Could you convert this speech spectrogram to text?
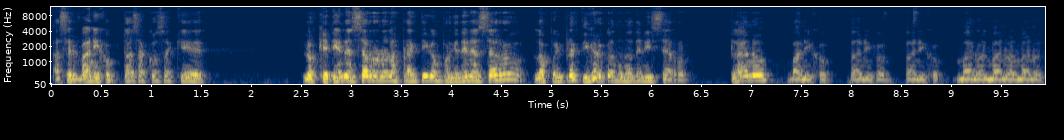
Hacer bunny hop, todas esas cosas que los que tienen cerro no las practican porque tienen cerro, las podéis practicar cuando no tenéis cerro. Plano, bunny hop, bunny hop, bunny hop, manual, manual, manual.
